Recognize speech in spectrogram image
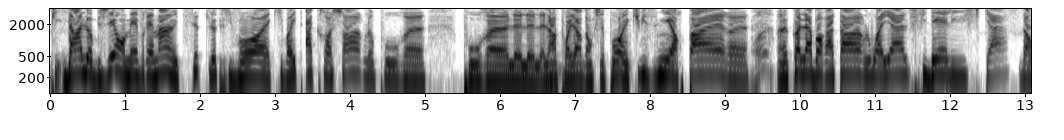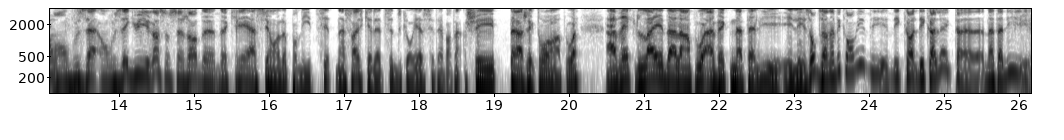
Puis dans l'objet, on met vraiment un titre là, qui va qui va être accrocheur là, pour euh, pour euh, l'employeur. Donc, je sais pas, un cuisinier hors pair, euh, un collaborateur loyal, fidèle et efficace. Donc, on vous, on vous aiguillera sur ce genre de, création-là pour des titres, ne serait-ce que le titre du courriel, c'est important, chez Trajectoire Emploi, avec l'aide à l'emploi, avec Nathalie et, les autres. Vous en avez combien des, des, collègues, Nathalie,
